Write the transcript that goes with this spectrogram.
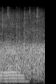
upstairs.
